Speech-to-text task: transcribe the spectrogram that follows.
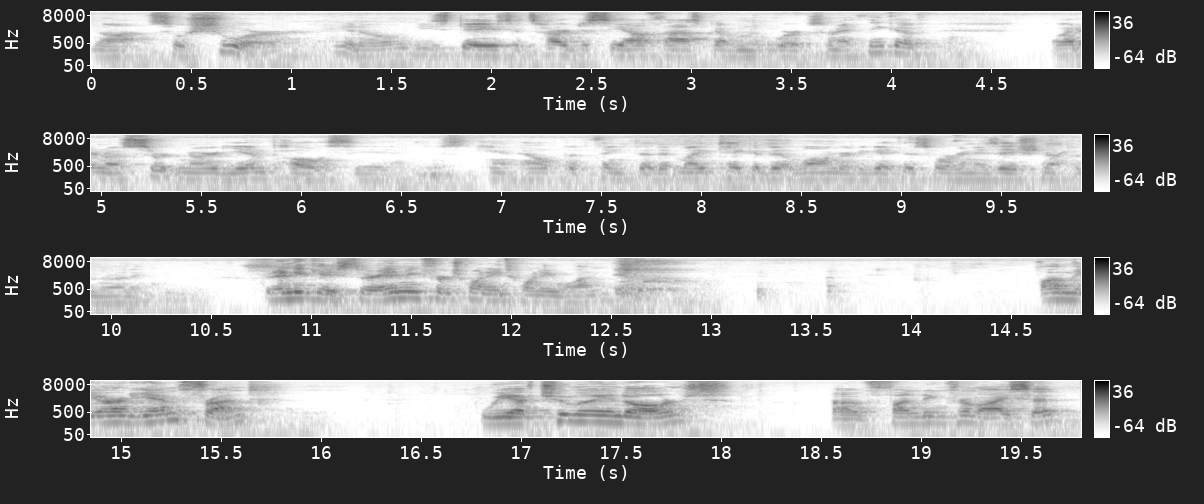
not so sure. You know, these days it's hard to see how fast government works. When I think of, oh, I don't know, a certain RDM policy, I just can't help but think that it might take a bit longer to get this organization up and running. But in any case, they're aiming for 2021. On the RDM front, we have $2 million of funding from ISED.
